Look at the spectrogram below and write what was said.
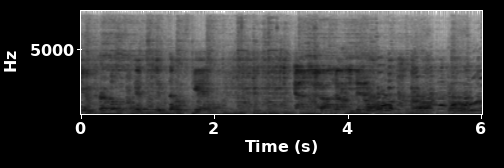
you, bro. It's, it's okay. Oh, no, you didn't. No more.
